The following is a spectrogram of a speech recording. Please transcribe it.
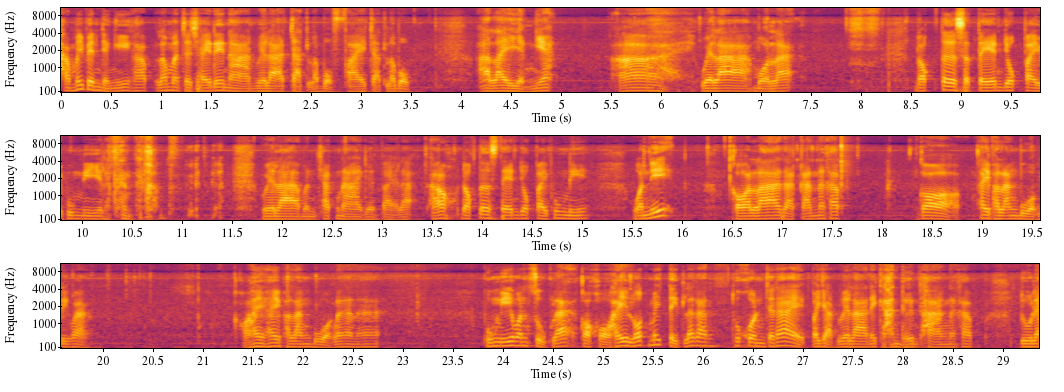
ทำให้เป็นอย่างนี้ครับ แล้วมันจะใช้ได้นานเวลาจัดระบบไฟจัดระบบ อะไรอย่างเงี้ยอ่าเวลาหมดละด็อกเตอร์สเตนยกไปพรุ่งนี้แล้วกันนะครับ เวลามันชักนานเกินไปละเอาด็อกเตอร์สเตนยกไปพรุ่งนี้ วันนี้ ก่อนลาจากกันนะครับ ก็ให้พลังบวกดีกว่า ขอให้ให้พลังบวกแล้วกันนะฮะพรุ่งนี้วันศุกร์แล้วก็ขอให้รถไม่ติดแล้วกัน ทุกคนจะได้ประหยัดเวลาในการเดินทางนะครับ ดูแล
